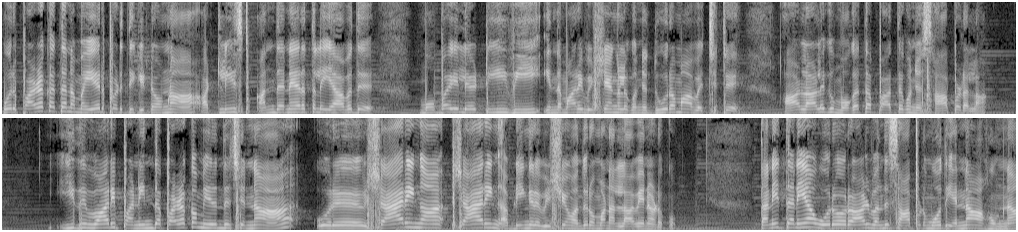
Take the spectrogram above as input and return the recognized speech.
ஒரு பழக்கத்தை நம்ம ஏற்படுத்திக்கிட்டோம்னா அட்லீஸ்ட் அந்த நேரத்துலையாவது மொபைலு டிவி இந்த மாதிரி விஷயங்களை கொஞ்சம் தூரமாக வச்சுட்டு ஆள் ஆளுக்கு முகத்தை பார்த்து கொஞ்சம் சாப்பிடலாம். இது மாதிரி பண்ணி இந்த பழக்கம் இருந்துச்சுன்னா ஒரு ஷேரிங்காக ஷேரிங் அப்படிங்கிற விஷயம் வந்து ரொம்ப நல்லாவே நடக்கும். தனித்தனியாக ஒரு ஒரு ஆள் வந்து சாப்பிடும்போது என்ன ஆகும்னா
